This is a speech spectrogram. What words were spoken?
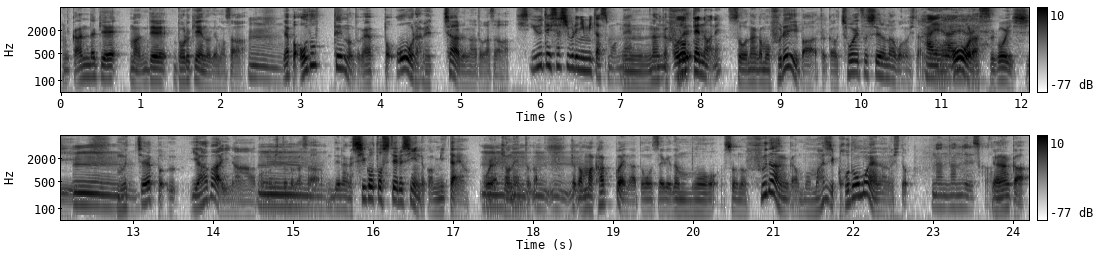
なんかあんだけ、まあ、でボルケーノでもさ、い、うん、やっぱ踊ってんのとかやっぱオーラめっちゃあるなとかさ。言うて久しぶりに見たっすもんね、うんなんか踊ってんのはね。そうなんかもうフレイバーとかを超越してるなこの人、はいはいオーラすごいし、うん。むっちゃやっぱうやばいなこの人とかさ、うん。でなんか仕事してるシーンとか見たやん俺は去年とか、うんうんうんうん。だからまあかっこいいなと思ってたけどもうその普段がもうマジ子供やなあの人。ななんでですか？いやなんか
